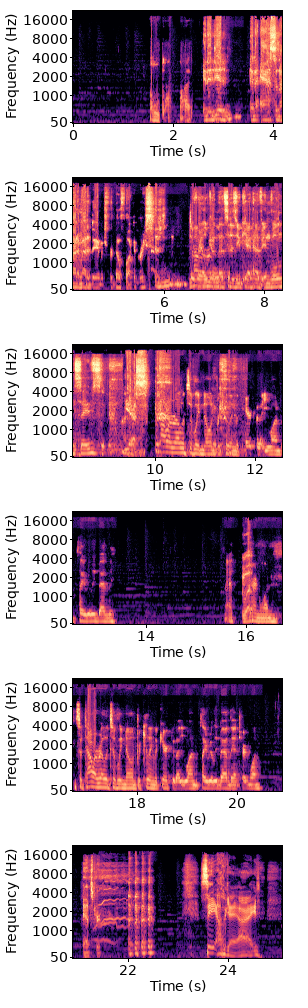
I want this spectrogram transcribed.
Oh god. And it did an asinine amount of damage for no fucking reason. The railgun that says you can't have invuln saves. yes. Tower relatively known for killing the character that you wanted to play really badly. At What? turn one. So Tower relatively known for killing the character that you wanted to play really badly at turn one. That's true. See, okay, all right.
